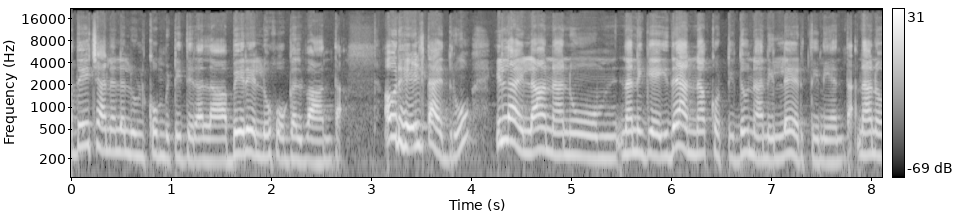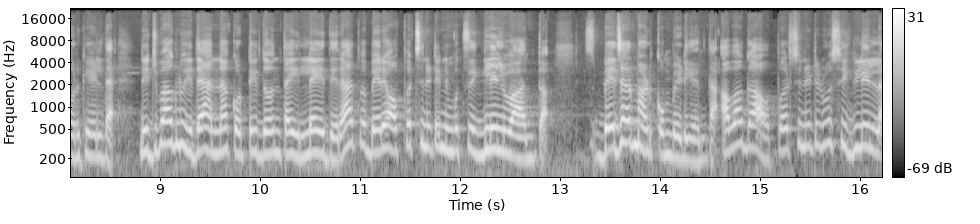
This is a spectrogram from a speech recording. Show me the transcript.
ಅದೇ ಚಾನಲಲ್ಲಿ ಉಳ್ಕೊಂಬಿಟ್ಟಿದ್ದೀರಲ್ಲ ಬೇರೆ ಎಲ್ಲೂ ಹೋಗಲ್ವಾ? ಅಂತ. ಅವ್ರು ಹೇಳ್ತಾ ಇದ್ರು, ಇಲ್ಲ ಇಲ್ಲ, ನಾನು, ನನಗೆ ಇದೇ ಅನ್ನ ಕೊಟ್ಟಿದ್ದು, ನಾನು ಇಲ್ಲೇ ಇರ್ತೀನಿ ಅಂತ. ನಾನು ಅವ್ರಿಗೆ ಹೇಳಿದೆ, ನಿಜವಾಗ್ಲೂ ಇದೇ ಅನ್ನ ಕೊಟ್ಟಿದ್ದು ಅಂತ ಇಲ್ಲೇ ಇದ್ದೀರಾ ಅಥವಾ ಬೇರೆ ಆಪರ್ಚುನಿಟಿ ನಿಮಗೆ ಸಿಗಲಿಲ್ವಾ ಅಂತ? ಬೇಜಾರು ಮಾಡ್ಕೊಬೇಡಿ ಅಂತ. ಅವಾಗ ಆಪರ್ಚುನಿಟಿನೂ ಸಿಗಲಿಲ್ಲ.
